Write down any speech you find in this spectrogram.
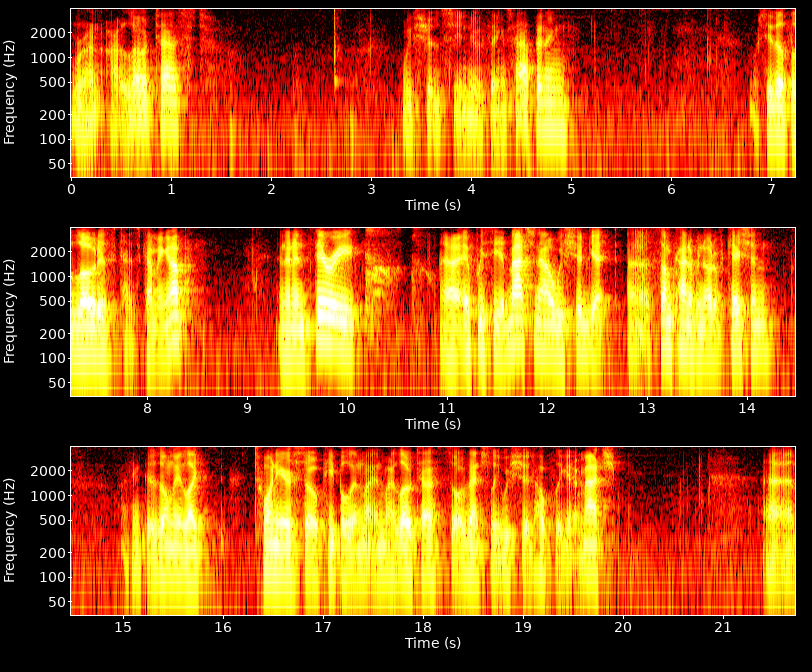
run our load test, we should see new things happening. We see that the load is, is coming up. And then in theory, uh, if we see a match now, we should get uh, some kind of a notification. Think there's only like 20 or so people in my, in my load test, so eventually we should hopefully get a match. Um,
